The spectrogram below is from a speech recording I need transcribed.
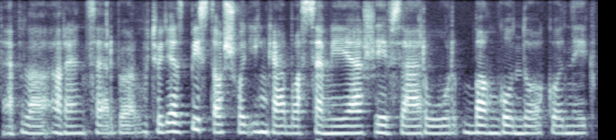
ebből a, a rendszerből. Úgyhogy ez biztos, hogy inkább a személyes évzáróban gondolkodnék.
